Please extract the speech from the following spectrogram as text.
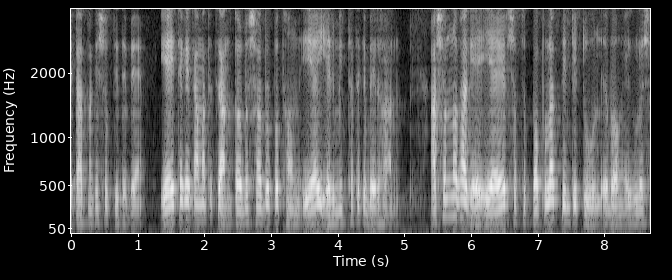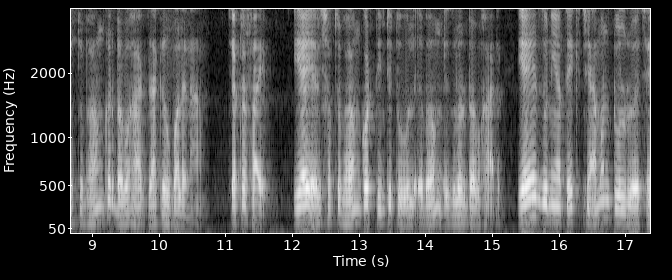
এটা আপনাকে শক্তি দেবে। এআই থেকে কামাতে চান, তবে সর্বপ্রথম এআই এর মিথ্যা থেকে বের হন। আসন্ন ভাগে এআই এর সবচেয়ে পপুলার তিনটি টুল এবং এগুলোর সবচেয়ে ভয়ঙ্কর ব্যবহার যা কেউ বলে না। চ্যাপ্টার ফাইভ এআই এর সবচেয়ে ভয়ঙ্কর তিনটি টুল এবং এগুলোর ব্যবহার। এআই এর দুনিয়াতে কিছু এমন টুল রয়েছে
